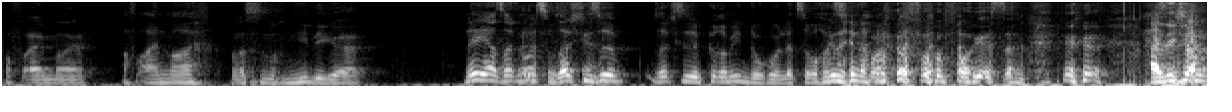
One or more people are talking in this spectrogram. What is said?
auf einmal, Auf einmal. warst du noch nie, Digga. Nee, ja, seit neuestem. Seit ich diese, seit ich diese Pyramiden-Doku letzte Woche gesehen habe. Vor, vor, vorgestern. Also ich war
